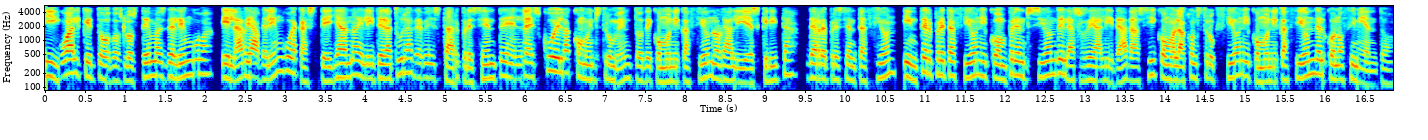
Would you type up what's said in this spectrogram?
Igual que todos los temas de lengua, el área de lengua castellana y literatura debe estar presente en la escuela como instrumento de comunicación oral y escrita, de representación, interpretación y comprensión de las realidades así como la construcción y comunicación del conocimiento.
